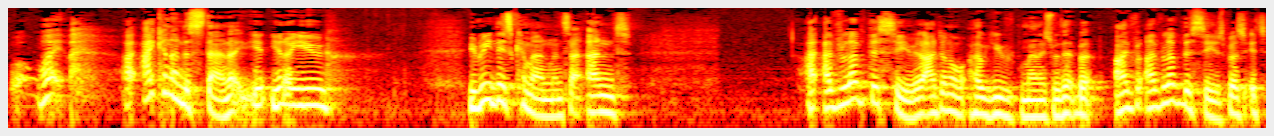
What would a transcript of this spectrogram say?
Why? I, I can understand. You, you know, you you read these commandments, and I, have loved this series. I don't know how you've managed with it, but I've, I've loved this series because it's,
